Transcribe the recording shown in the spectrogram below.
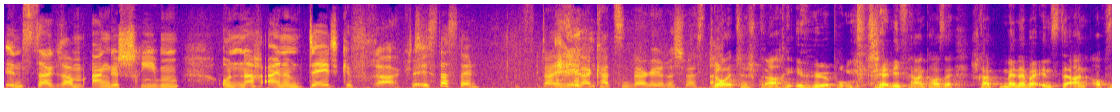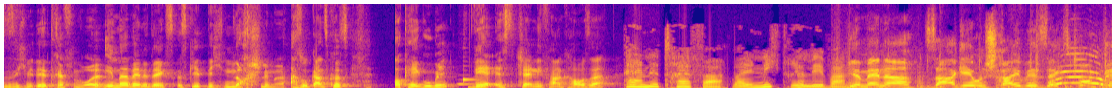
Instagram angeschrieben und nach einem Date gefragt. Wer ist das denn? Daniela Katzenberger, ihre Schwester. Deutsche Sprache ihr Höhepunkt. Jenny Frankhauser schreibt Männer bei Insta an, ob sie sich mit ihr treffen wollen. Immer wenn du denkst, es geht nicht noch schlimmer. Achso, ganz kurz. Okay, Google. Wer ist Jenny Frankhauser? Keine Treffer, weil nicht relevant. Ihr Männer, sage und schreibe sechs Punkte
